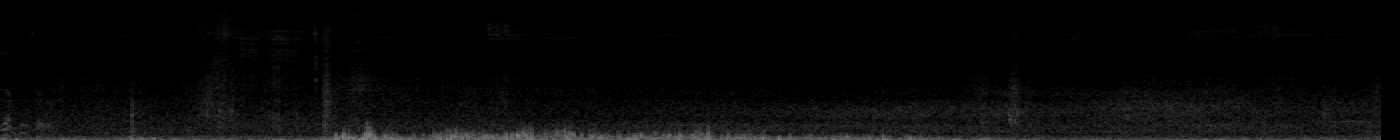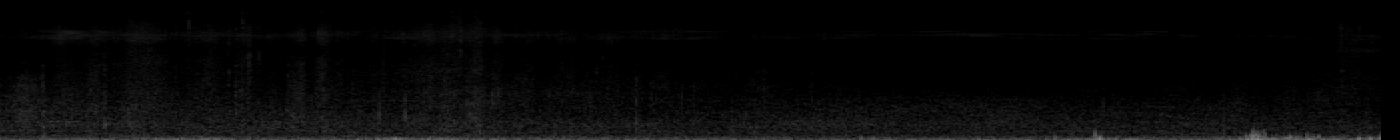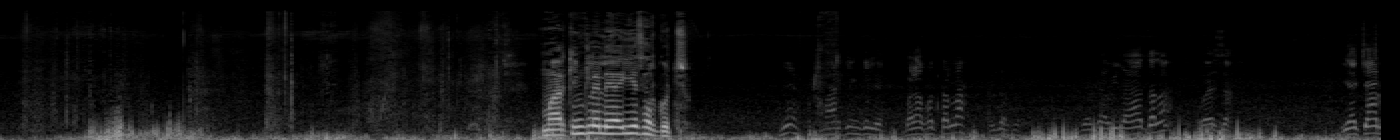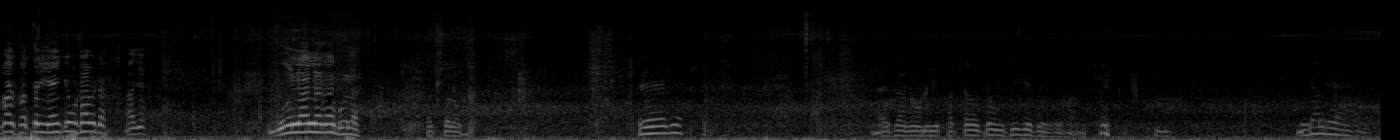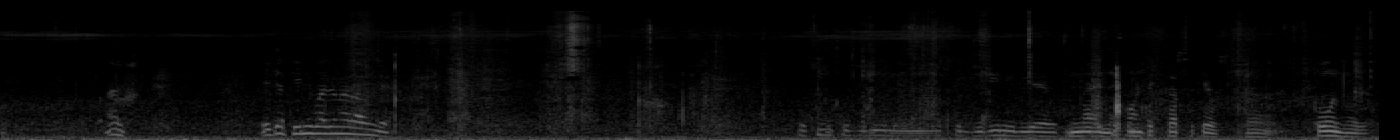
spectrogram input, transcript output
doesn't take away. Marking के लिए ले आइए सर कुछ। ये, मार्किंग के लिए, बड़ा पत्थर ला जैसा अभी लाया था ना, वैसा। या चार पाँच पत्थर यहीं के उठा बेटा गोला लगा, गोला। पत्थरों ये ये। ऐसा रोड, ये पत्थर होते उसी के थे। निकाल लिया हमको हाँ। याच्या तिन्ही बाजूना कुछ भी कुछ भी नहीं दिया है नहीं कांटेक्ट कर सके उसका। कौन है वो?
